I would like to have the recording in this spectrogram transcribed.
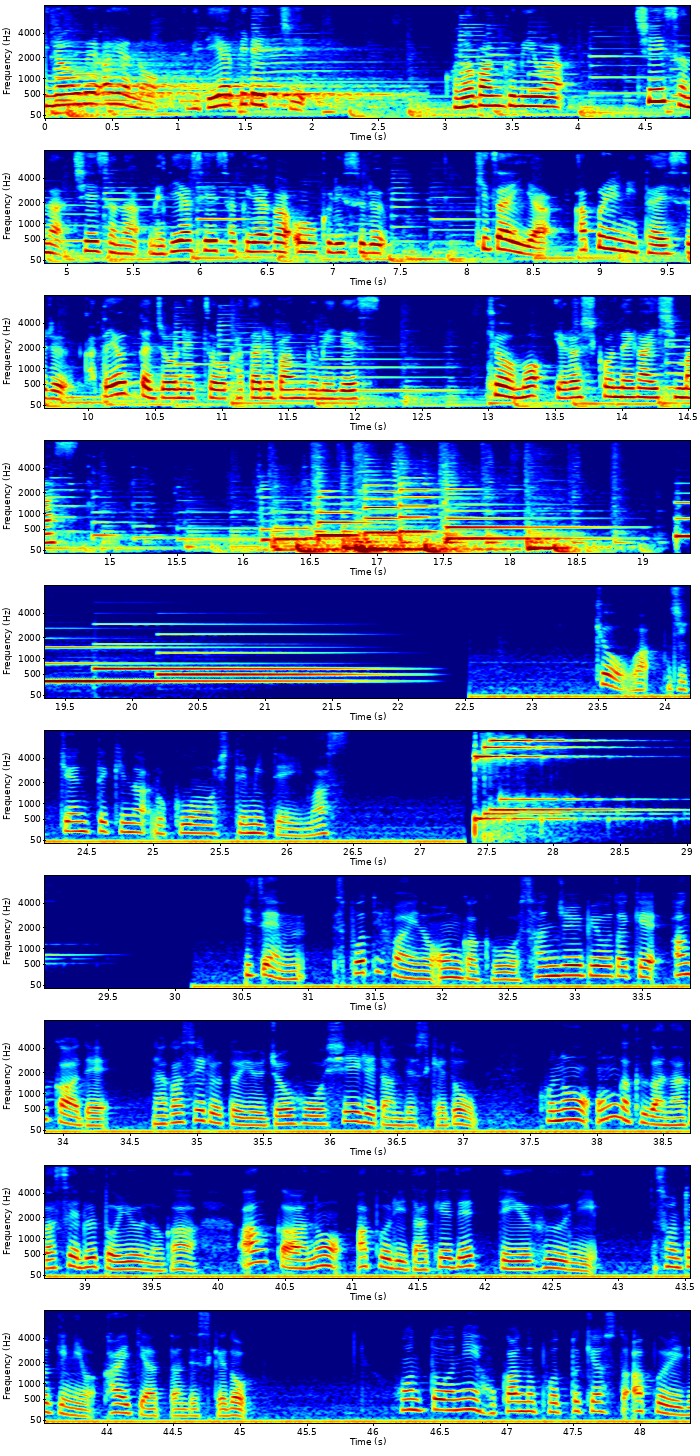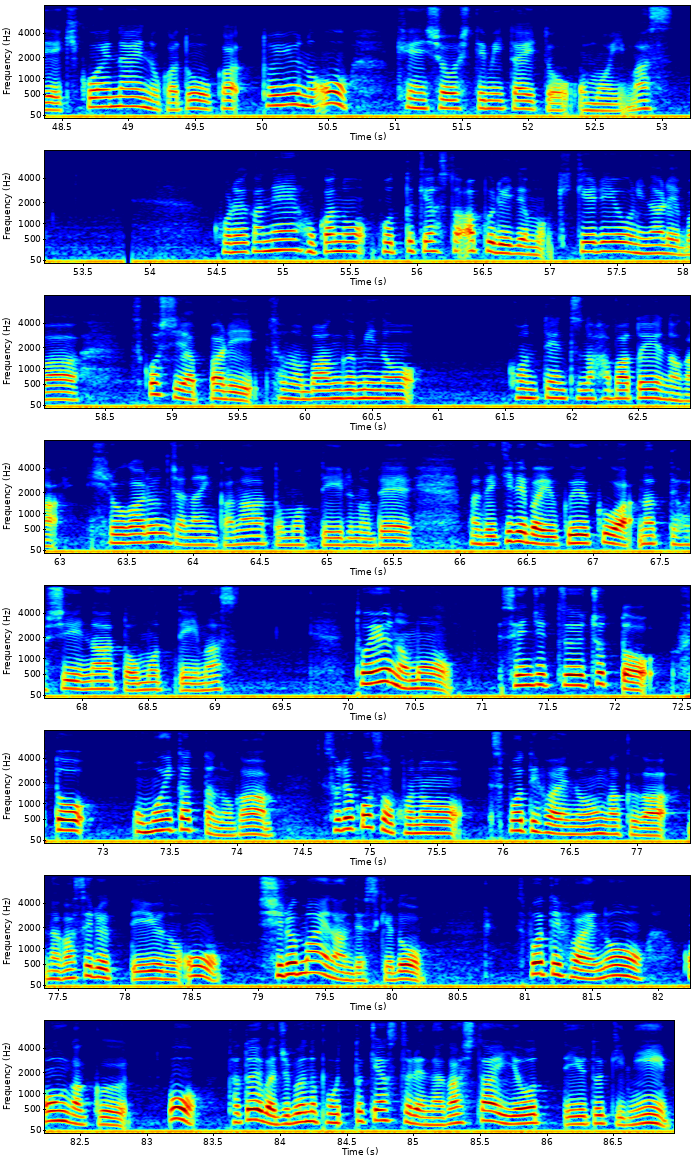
井上彩のメディアビレッジ。この番組は小さな小さなメディア制作屋がお送りする機材やアプリに対する偏った情熱を語る番組です。今日もよろしくお願いします。今日は実験的な録音をしてみています。以前 Spotify の音楽を30秒だけアンカーで流せるという情報を仕入れたんですけどこの音楽が流せるというのがアンカーのアプリだけでっていうふうにその時には書いてあったんですけど本当に他のポッドキャストアプリで聞こえないのかどうかというのを検証してみたいと思います。これがね他のポッドキャストアプリでも聞けるようになれば少しやっぱりその番組のコンテンツの幅というのが広がるんじゃないかなと思っているので、まあ、できればゆくゆくはなってほしいなと思っています。というのも先日ちょっとふと思い立ったのがそれこそこの Spotify の音楽が流せるっていうのを知る前なんですけど Spotify の音楽を例えば自分のポッドキャストで流したいよっていう時に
